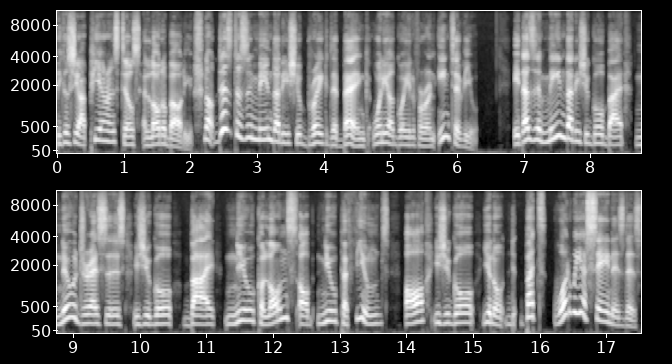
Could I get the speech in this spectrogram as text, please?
because your appearance tells a lot about you. Now, this doesn't mean that you should break the bank when you are going for an interview. It doesn't mean that you should go buy new dresses, you should go buy new colognes or new perfumes, or you should go, you know. But what we are saying is this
